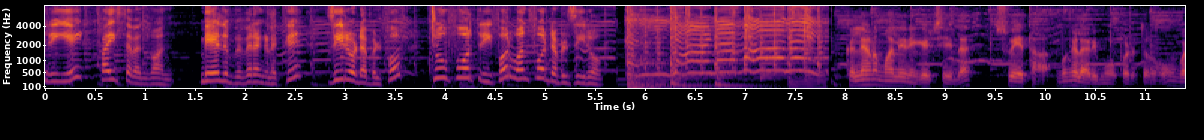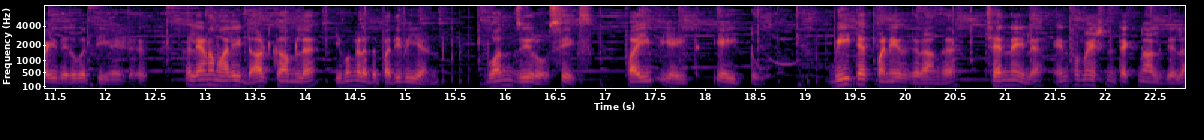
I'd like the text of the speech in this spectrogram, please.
three eight five seven one மேலும் விவரங்களுக்கு zero double four two four three four one four double zero கல்யாண மாலை நிகழ்ச்சியில் ஸ்வேதா இவங்களை அறிமுகப்படுத்துகிறோம் வயது இருபத்தி ஏழு. கல்யாண மாலை டாட் காமில் இவங்களது பதிவு எண் one zero six five eight eight two BTech பண்ணியிருக்கிறாங்க. சென்னையில் இன்ஃபர்மேஷன் டெக்னாலஜியில்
